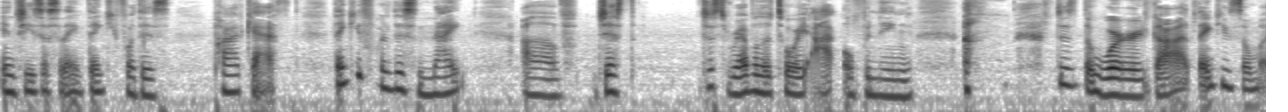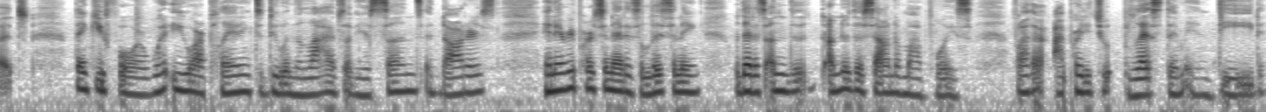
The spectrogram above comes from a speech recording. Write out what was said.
in Jesus' name, thank you for this podcast. Thank you for this night of just just revelatory, eye opening, just the word, God. Thank you so much. Thank you for what you are planning to do in the lives of your sons and daughters and every person that is listening that is under under the sound of my voice. Father, I pray that you bless them indeed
